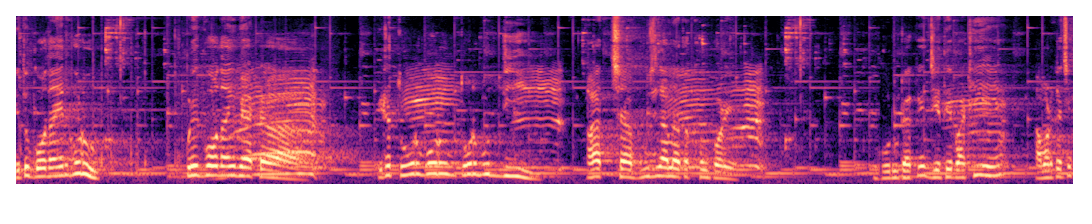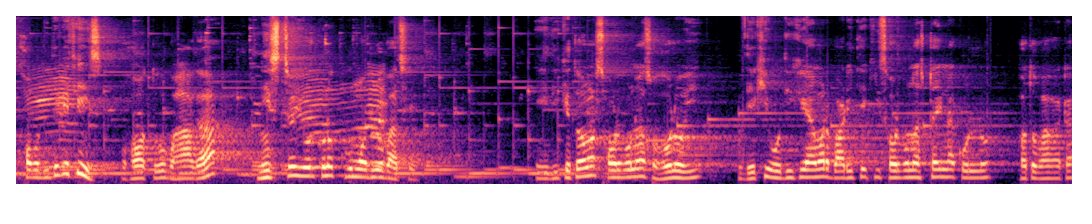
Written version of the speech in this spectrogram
এ তো গদাইয়ের গরু। ওরে গদাই বেটা, এটা তোর গরু, তোর বুদ্ধি। আচ্ছা বুঝলাম এতক্ষণ পরে। গরুটাকে যেতে পাঠিয়ে আমার কাছে খবর দিতে গেছিস? হত ভাগা নিশ্চয়ই ওর কোনো কুমতলব আছে। এদিকে তো আমার সর্বনাশ হলোই। দেখি ওদিকে আমার বাড়িতে কি সর্বনাশটাই না করল হত ভাগাটা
